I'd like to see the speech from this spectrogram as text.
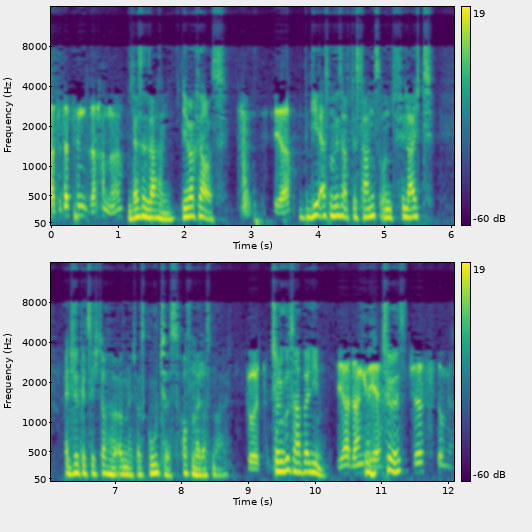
Also das sind Sachen, ne? Das sind Sachen. Lieber Klaus, Ja. geh erstmal ein bisschen auf Distanz und vielleicht entwickelt sich doch noch irgendetwas Gutes. Hoffen wir das mal. Gut. Schöne Grüße nach Berlin. Ja, danke dir. Tschüss. Tschüss, Domian.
